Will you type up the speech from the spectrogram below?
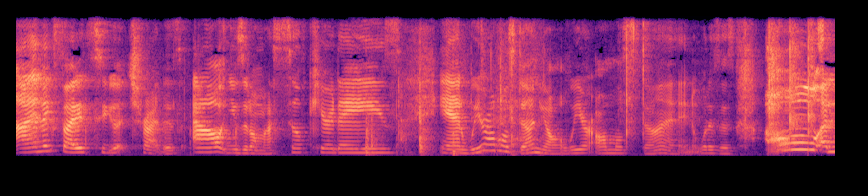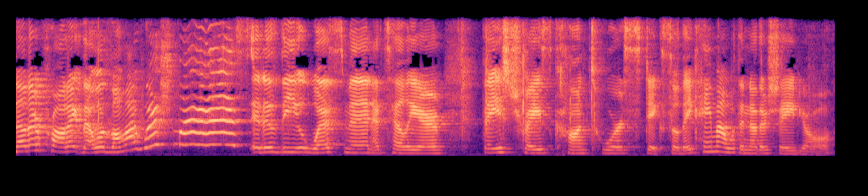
I'm excited to try this out, use it on my self-care days. And we are almost done, y'all. We are almost done. What is this? Oh, another product that was on my wish list. It is the Westman Atelier Face Trace Contour Stick. So they came out with another shade, y'all.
